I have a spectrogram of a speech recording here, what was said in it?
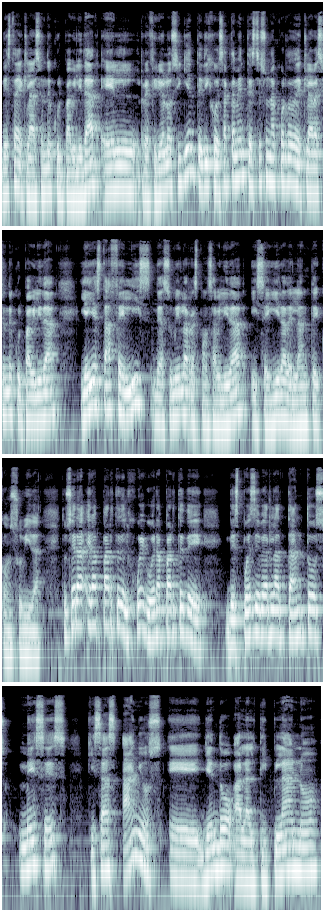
de esta declaración de culpabilidad, él refirió lo siguiente, dijo exactamente, este es un acuerdo de declaración de culpabilidad y ella está feliz de asumir la responsabilidad y seguir adelante con su vida. Entonces era, era parte del juego, era parte de, después de verla tantos meses, quizás años eh, yendo al altiplano,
